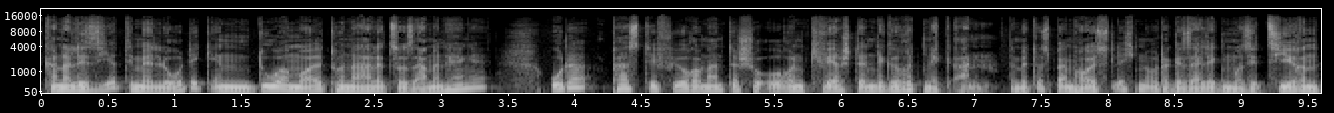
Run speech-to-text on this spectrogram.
kanalisiert die Melodik in dur-moll-tonale Zusammenhänge oder passt die für romantische Ohren querständige Rhythmik an, damit es beim häuslichen oder geselligen Musizieren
